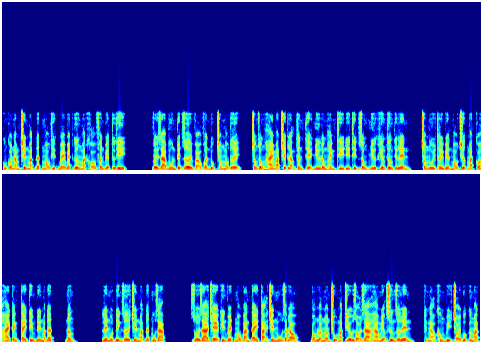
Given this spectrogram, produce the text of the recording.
cũng có nằm trên mặt đất máu thịt be bét gương mặt khó phân biệt tử thi. Vậy ra bùn tuyết rơi vào vần đục trong máu tươi, chống rông hai mắt chết lặng thân thể như đồng hành thi đi thịt giống như khiêng thương tiến lên, trong núi thây biển máu trước mắt có hai cánh tay tìm đến mặt đất, nâng, lên một đỉnh rơi trên mặt đất mũ giáp. Rồi ra che kín vết máu bàn tay tại trên mũ giáp đau bóng loáng nón trụ mặt chiếu dọi ra há miệng sừng dơ lên, kiệt ngạo không bị trói buộc gương mặt.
